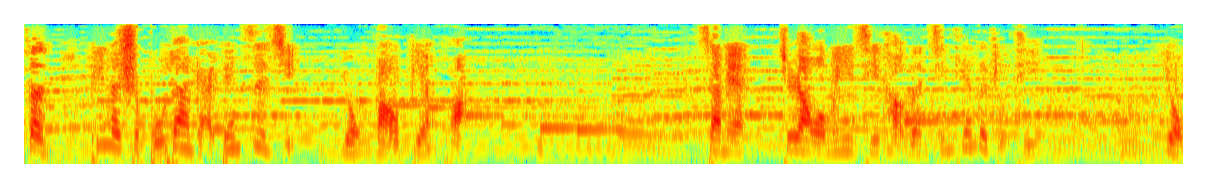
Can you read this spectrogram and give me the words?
奋，拼的是不断改变自己，拥抱变化。下面就让我们一起讨论今天的主题：永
